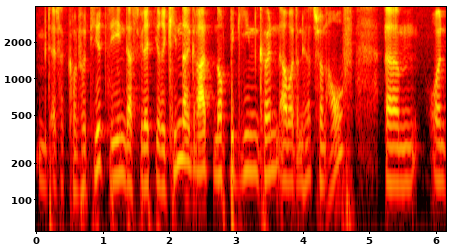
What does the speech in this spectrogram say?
mit etwas konfrontiert sehen, dass vielleicht ihre Kinder gerade noch bedienen können, aber dann hört es schon auf. Ähm, und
